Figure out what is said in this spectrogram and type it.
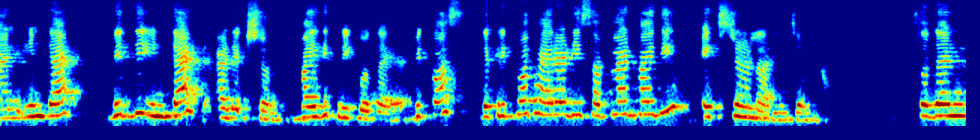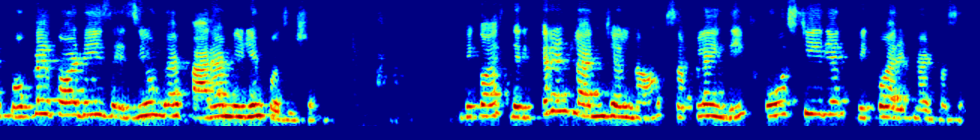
and intact with the intact adduction by the cricothyroid because the cricothyroid is supplied by the external laryngeal nerve. So then vocal cord is assumed a paramedian position because the recurrent laryngeal nerve supplying the posterior cricoarytenoid muscle.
